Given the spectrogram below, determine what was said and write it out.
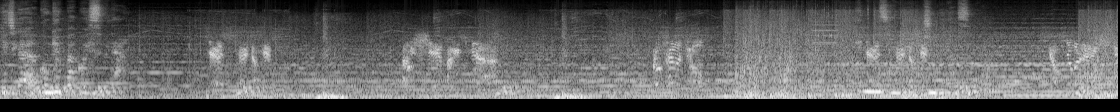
기지가 공격받고 있습니다. 예, 대장님. 바로 시행하겠습니다. 그렇게 하죠. 예, 행사는 대장님. 준비되었습니다. 명령을 내리시죠.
